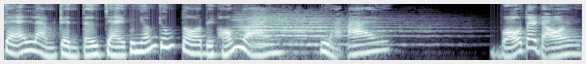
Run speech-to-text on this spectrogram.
Kẻ làm trình tự chạy của nhóm chúng tôi bị hỗn loạn. Là ai? Vỗ tới đội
